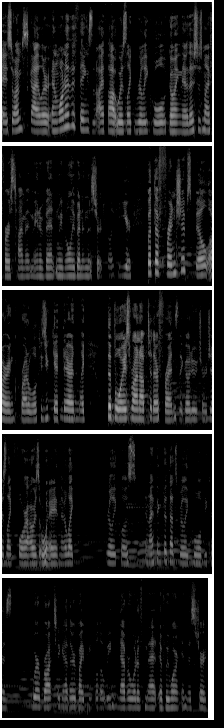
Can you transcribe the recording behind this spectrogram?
Okay, so I'm Skylar, and one of the things that I thought was like really cool going there. This was my first time at main event, and we've only been in this church for like a year. But the friendships built are incredible because you get there and like the boys run up to their friends that go to churches like four hours away, and they're like really close. And I think that that's really cool because we're brought together by people that we never would have met if we weren't in this church.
